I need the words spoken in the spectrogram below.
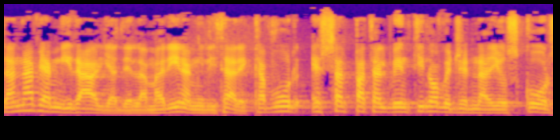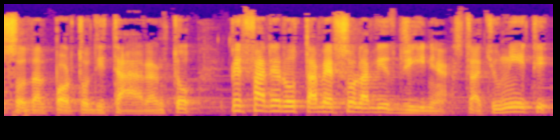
La nave ammiraglia della Marina Militare Cavour è salpata il 29 gennaio scorso dal porto di Taranto per fare rotta verso la Virginia, Stati Uniti,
